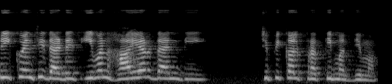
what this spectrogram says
frequency that is even higher than the typical prati madhyamam.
